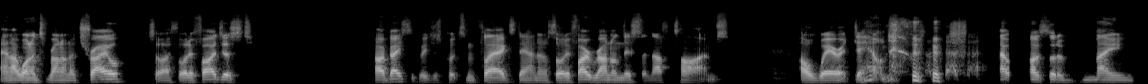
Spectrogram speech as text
and I wanted to run on a trail. So I thought if I just, I basically just put some flags down and I thought if I run on this enough times, I'll wear it down. that was sort of main,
